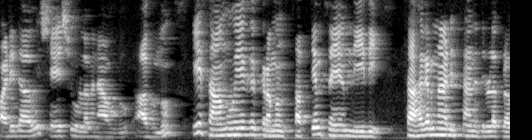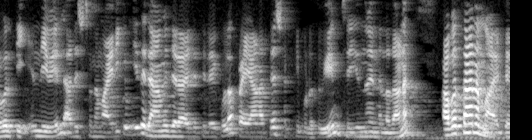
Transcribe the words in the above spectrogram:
പഠിതാവ് ശേഷിയുള്ളവനാകുന്നു ആകുന്നു. ഈ സാമൂഹിക ക്രമം സത്യം സ്നേഹം നീതി സഹകരണാടിസ്ഥാനത്തിലുള്ള പ്രവൃത്തി എന്നിവയിൽ അധിഷ്ഠിതമായിരിക്കും. ഇത് രാമജരാജ്യത്തിലേക്കുള്ള പ്രയാണത്തെ ശക്തിപ്പെടുത്തുകയും ചെയ്യുന്നു എന്നുള്ളതാണ് അവസാനമായിട്ട്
